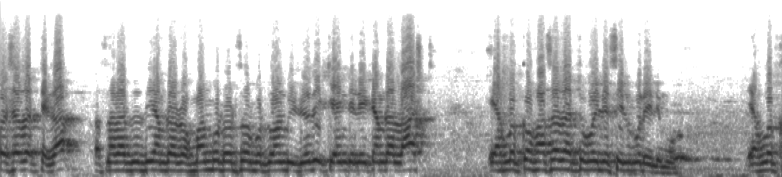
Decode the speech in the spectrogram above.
দশ হাজার টাকা। আপনারা যদি আমরা রহমান মোটরসর বর্তমান ভিডিও দেখি তাহলে আমরা লাস্ট এক লক্ষ পাঁচ হাজার টাকা হইলে সেল করে নিব। এক লক্ষ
